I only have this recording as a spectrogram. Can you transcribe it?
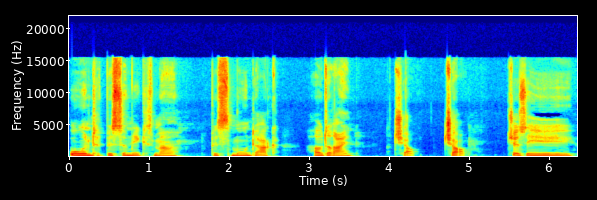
Und bis zum nächsten Mal. Bis Montag. Haut rein. Ciao. Ciao. Tschüssi.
